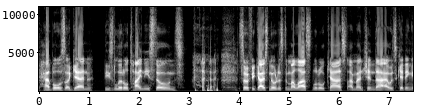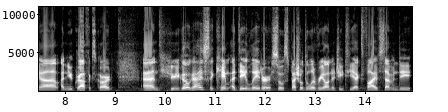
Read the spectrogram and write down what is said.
pebbles again. These little tiny stones. so if you guys noticed in my last little cast I mentioned that I was getting uh, a new graphics card. And here you go guys, it came a day later. So special delivery on a GTX 570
